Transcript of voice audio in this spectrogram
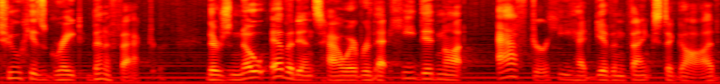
to his great benefactor. There's no evidence, however, that he did not, after he had given thanks to God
